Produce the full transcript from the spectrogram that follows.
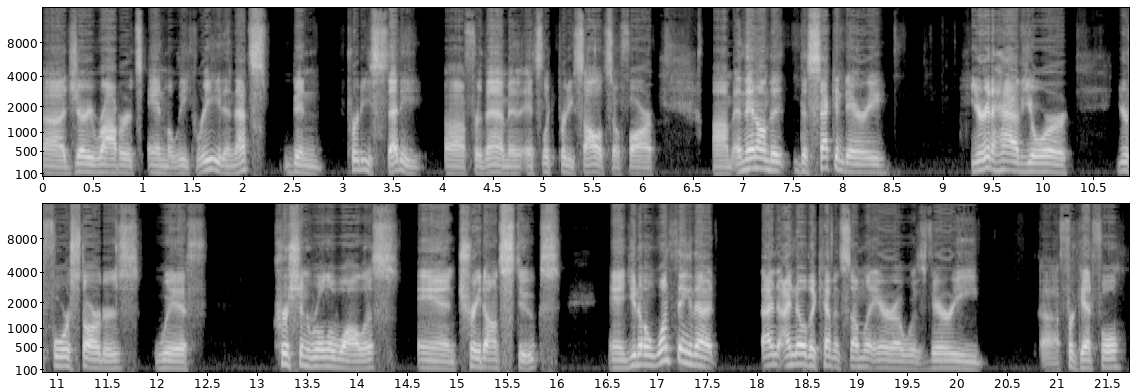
uh, Jerry Roberts, and Malik Reed, and that's been pretty steady uh, for them, and it's looked pretty solid so far. Um, and then on the the secondary, you're going to have your your four starters with Christian Roland-Wallace and Treydan Stukes. And you know, one thing that I, I know the Kevin Sumlin era was very uh, forgetful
